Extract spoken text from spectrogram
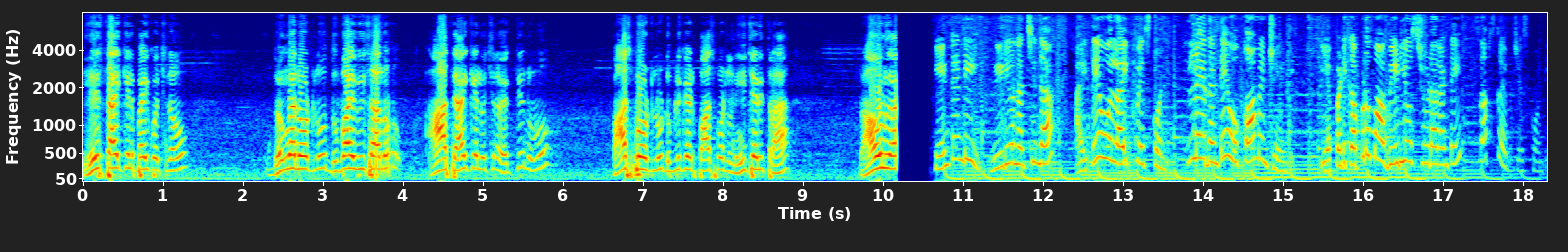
ఏ స్థాయికి వెళ్ళి పైకి వచ్చినావు? దొంగ నోట్లు దుబాయ్ వీసాలు ఆ స్థాయికి వెళ్ళి వచ్చిన వ్యక్తి నువ్వు? పాస్పోర్ట్లు డూప్లికేట్ పాస్పోర్ట్లు నీ చరిత్ర. రాహుల్ గాంధీ ఏంటండి? వీడియో నచ్చిందా? అయితే ఓ లైక్ వేసుకోండి లేదంటే ఓ కామెంట్ చేయండి. ఎప్పటికప్పుడు మా వీడియోస్ చూడాలంటే సబ్స్క్రైబ్ చేసుకోండి.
